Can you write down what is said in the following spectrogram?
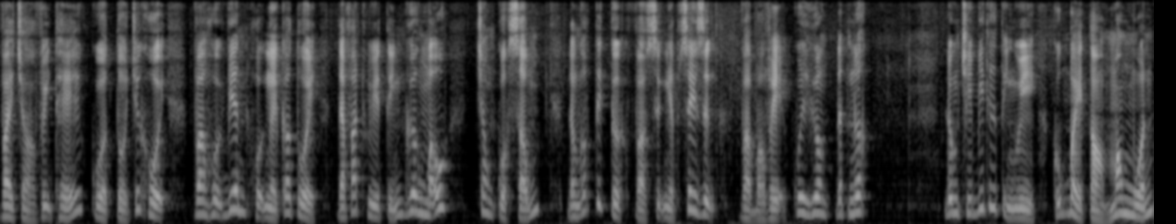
vai trò vị thế của tổ chức hội và hội viên hội người cao tuổi đã phát huy tính gương mẫu trong cuộc sống, đóng góp tích cực vào sự nghiệp xây dựng và bảo vệ quê hương đất nước đồng chí Bí thư tỉnh ủy cũng bày tỏ mong muốn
